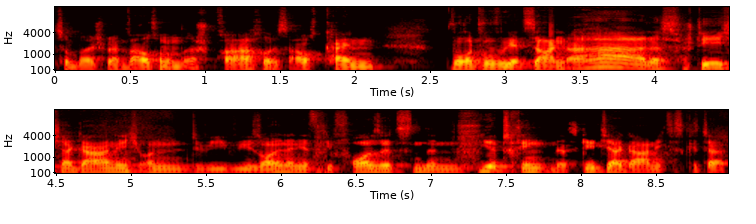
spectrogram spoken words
zum Beispiel, haben wir auch in unserer Sprache, ist auch kein Wort, wo wir jetzt sagen, ah, das verstehe ich ja gar nicht und wie, wie sollen denn jetzt die Vorsitzenden Bier trinken? Das geht ja gar nicht. Das geht ja,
